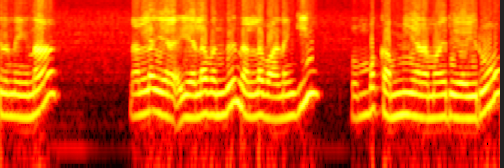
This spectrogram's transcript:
இருந்தீங்கன்னா நல்லா இலை வந்து நல்லா வணங்கி ரொம்ப கம்மியான மாதிரி ஆயிரும்.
